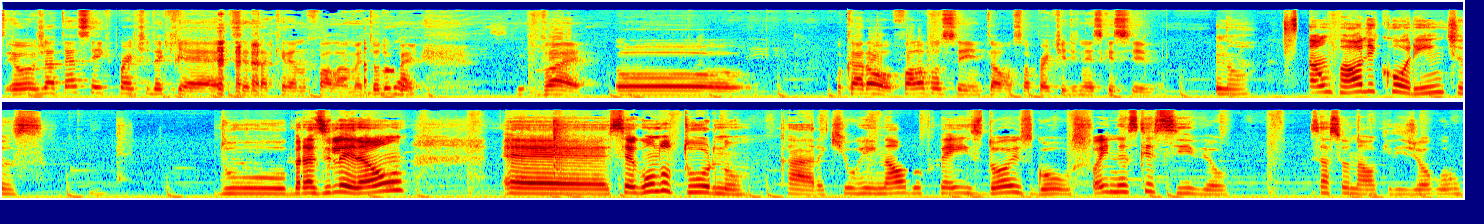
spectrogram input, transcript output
Eu já até sei que partida que é que você tá querendo falar, mas tudo bem. Vai. O... o Carol, fala você então, sua partida inesquecível. No São Paulo e Corinthians do Brasileirão é, segundo turno, cara, que o Reinaldo fez dois gols, foi inesquecível. Sensacional aquele jogo.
